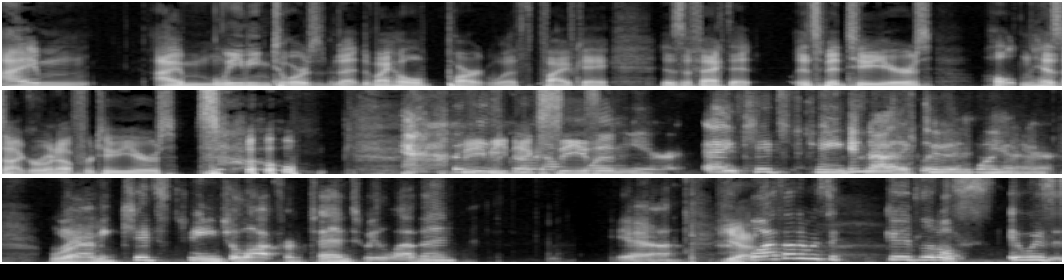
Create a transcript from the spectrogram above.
I'm I'm leaning towards that. My whole part with 5K is the fact that it's been two years. Holton has not grown up for two years, so maybe next season. One year. And kids change Enough radically to- in one yeah. year. right? Yeah, I mean, kids change a lot from 10 to 11. Yeah. Yeah. Well, I thought it was a good little. It was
